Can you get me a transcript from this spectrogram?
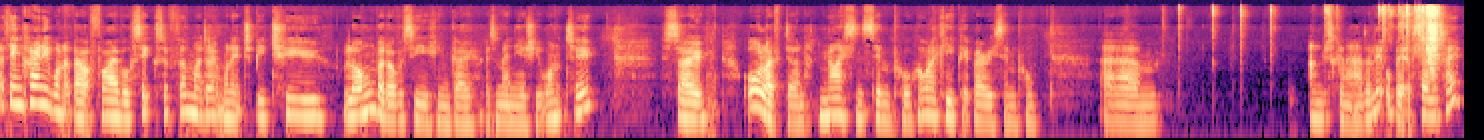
I think I only want about five or six of them. I don't want it to be too long, but obviously you can go as many as you want to. So all I've done, nice and simple. I want to keep it very simple. Um, I'm just going to add a little bit of sellotape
